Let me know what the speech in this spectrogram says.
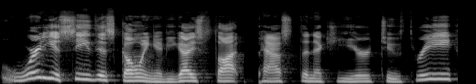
Where do you see this going? Have you guys thought past the next year, two, three,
